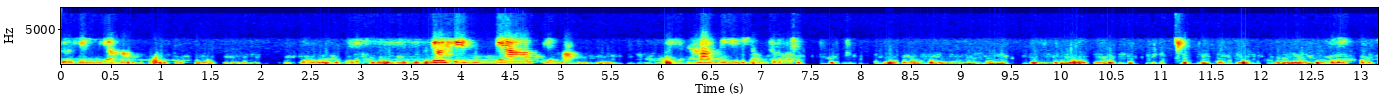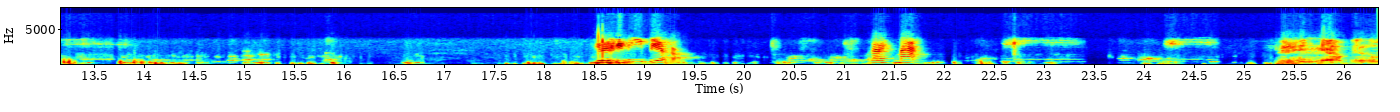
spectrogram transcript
गृहिण्यः गृहिण्याभ्यः नदी शब्द गृहिणीभ्यः। करेक्ट् मेम् गृहिण्याभ्यः uh,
